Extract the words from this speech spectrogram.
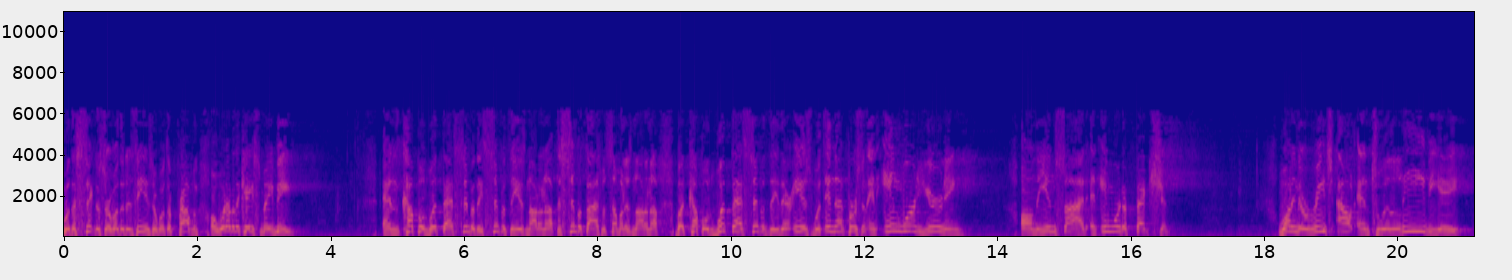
with a sickness or with a disease or with a problem or whatever the case may be. And coupled with that sympathy, sympathy is not enough. To sympathize with someone is not enough. But coupled with that sympathy, there is within that person an inward yearning on the inside, an inward affection, wanting to reach out and to alleviate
